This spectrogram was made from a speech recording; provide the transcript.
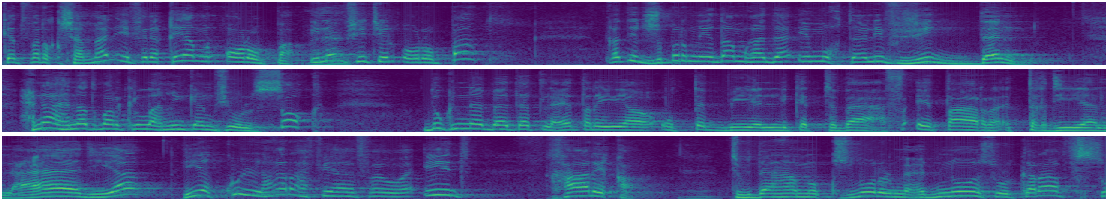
كتفرق شمال إفريقيا من أوروبا. إلا مشيتي لأوروبا غادي تجبر نظام غذائي مختلف جدا. حنا هنا تبارك الله من كنمشيو للسوق دوك النباتات العطرية والطبية اللي كتباع في إطار التغذية العادية هي كلها راه فيها فوائد خارقة. تبداها من القزبور والمعدنوس والكرافس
